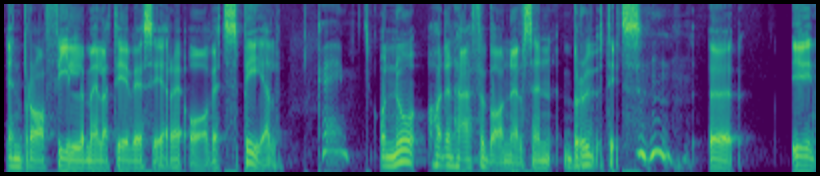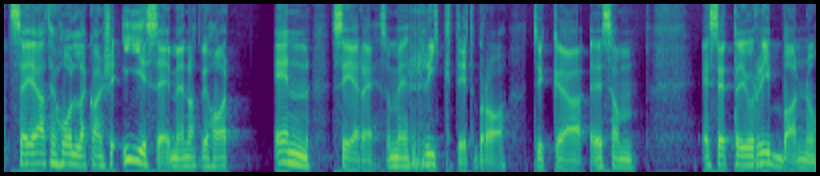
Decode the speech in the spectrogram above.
en bra film eller tv-serie av ett spel. Okay. Och nu har den här förbannelsen brutits. Mm -hmm Eh, inte säga att det håller kanske i sig, men att vi har en serie som är riktigt bra, tycker jag, eh, som sätter ju ribban nu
